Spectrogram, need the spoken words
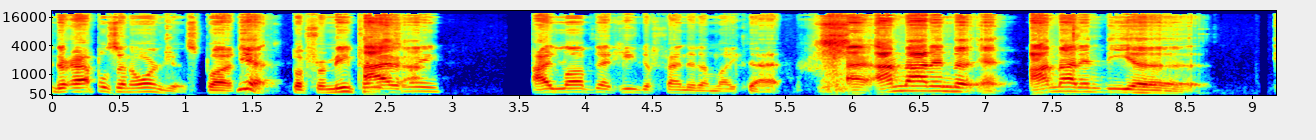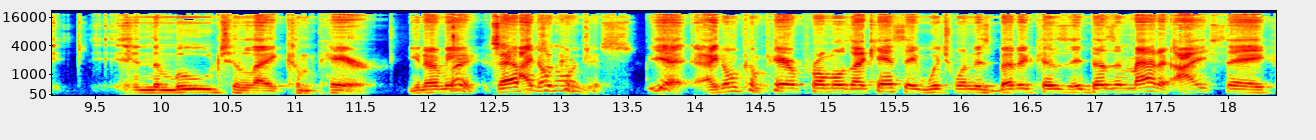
they're apples and oranges. But yeah, but for me personally. I, I love that he defended him like that. I, I'm not in the I'm not in the uh in the mood to like compare. You know what I mean? Right. It's apples I don't and oranges. yeah, I don't compare promos. I can't say which one is better because it doesn't matter. I say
